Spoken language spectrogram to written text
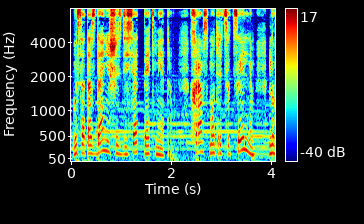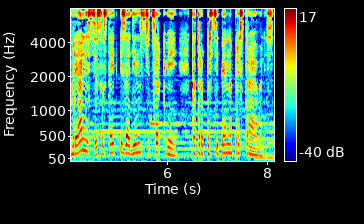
Высота здания 65 метров. Храм смотрится цельным, но в реальности состоит из 11 церквей, которые постепенно пристраивались.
